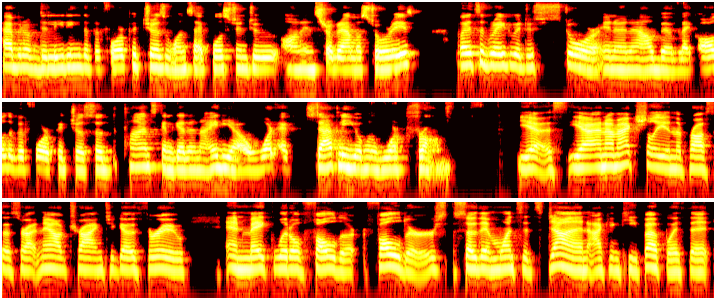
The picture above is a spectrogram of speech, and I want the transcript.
habit of deleting the before pictures once i post into on instagram or stories but it's a great way to store in an album like all the before pictures so the clients can get an idea of what exactly you're going to work from yes yeah and i'm actually in the process right now of trying to go through and make little folder folders so then once it's done i can keep up with it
